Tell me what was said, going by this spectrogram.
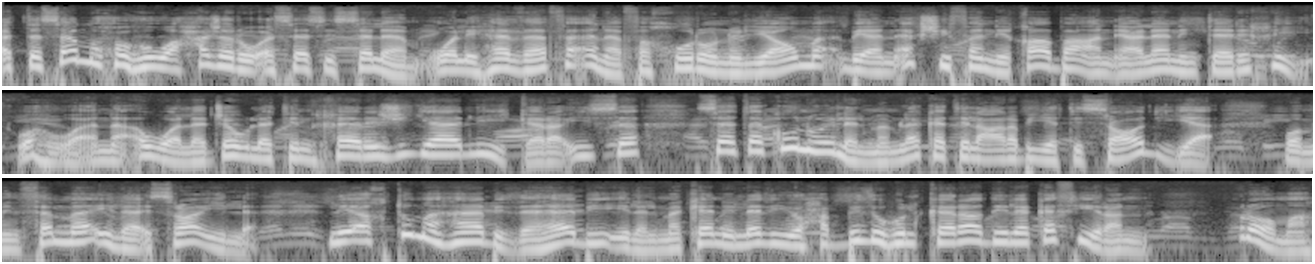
التسامح هو حجر أساس السلام ولهذا فأنا فخور اليوم بأن أكشف النقاب عن إعلان تاريخي وهو أن أول جولة خارجية لي كرئيس ستكون إلى المملكة العربية السعودية ومن ثم إلى إسرائيل لأختمها بالذهاب إلى المكان الذي يحبذه الكرادل كثيرا روما.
